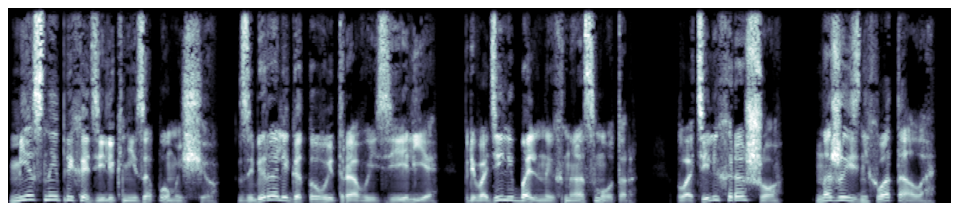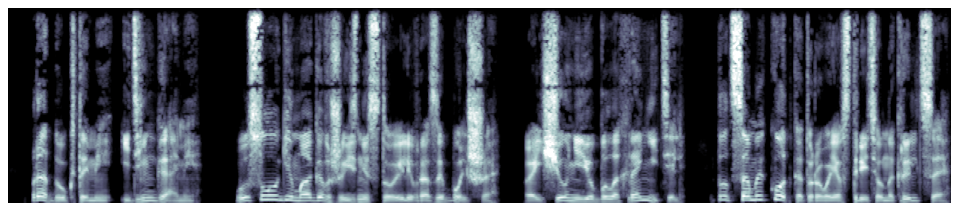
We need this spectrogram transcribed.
Местные приходили к ней за помощью, забирали готовые травы и зелья, приводили больных на осмотр. Платили хорошо, на жизнь хватало, продуктами и деньгами. Услуги мага в жизни стоили в разы больше. А еще у нее был охранитель, тот самый кот, которого я встретил на крыльце.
